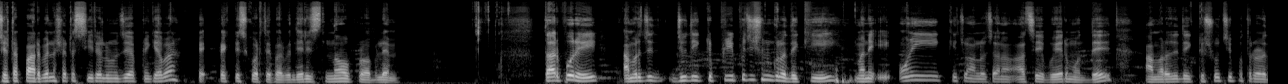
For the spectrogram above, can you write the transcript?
যেটা পারবেন সেটা সিরিয়াল অনুযায়ী আপনি কি আবার প্র্যাকটিস করতে পারবেন। দের ইজ নো প্রবলেম তারপরে আমরা যদি যদি একটু প্রিপোজিশনগুলো দেখি মানে অনেক কিছু আলোচনা আছে বইয়ের মধ্যে। আমরা যদি একটু সূচিপত্রটা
